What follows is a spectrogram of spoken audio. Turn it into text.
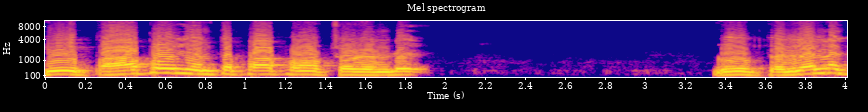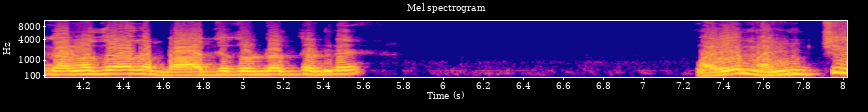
ఈ పాపం ఎంత పాపమో చూడండి. నువ్వు పిల్లల్ని కన్నతోనే బాధ్యత ఉండద్దండి. మరి మంచి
